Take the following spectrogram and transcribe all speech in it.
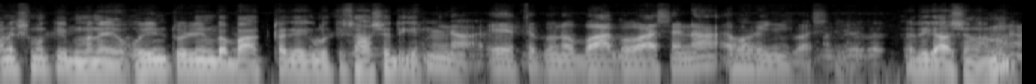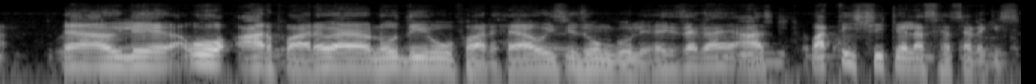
অনেক সময় কি মানে হরিণ টরিণ বা বাঘ টাঘ এগুলো কিছু আসে দিকে না এতে কোনো বাঘও আসে না হরিণী আসে না। এদিকে আসে না না? হ্যাঁ হইলে ও আর পার ও নদীর ওপার হ্যাঁ হইছে জঙ্গলে এই জায়গায় আজ পাতি শিকেলা ছেঁচা রেখেছে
